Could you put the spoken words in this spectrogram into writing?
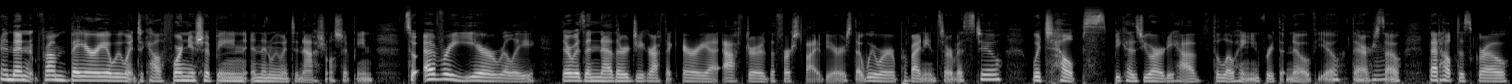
and then from Bay Area, we went to California shipping and then we went to national shipping. So every year, really, there was another geographic area after the first five years that we were providing service to, which helps because you already have the low hanging fruit that know of you there. So that helped us grow.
